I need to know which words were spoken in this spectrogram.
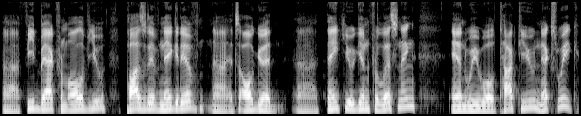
uh, feedback from all of you, positive, negative. it's all good. thank you again for listening and we will talk to you next week.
